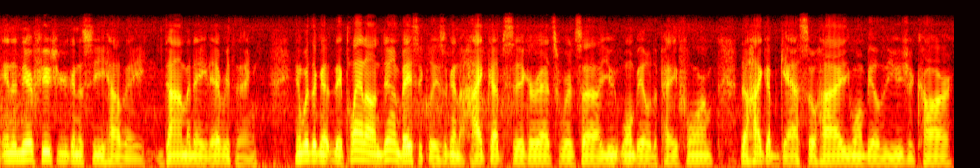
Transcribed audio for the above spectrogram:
In the near future, you're going to see how they dominate everything. And what gonna, they plan on doing basically is they're going to hike up cigarettes where it's, uh, you won't be able to pay for them. They'll hike up gas so high you won't be able to use your car.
